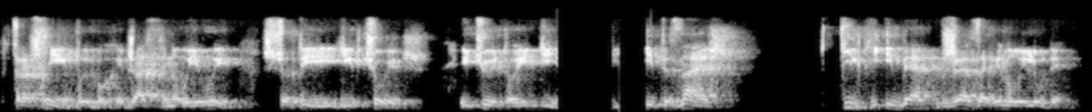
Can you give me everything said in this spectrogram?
страшні вибухи. Джастіне, уяви, що ти їх чуєш і чує твої діти. І ти знаєш, скільки і де вже загинули люди.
